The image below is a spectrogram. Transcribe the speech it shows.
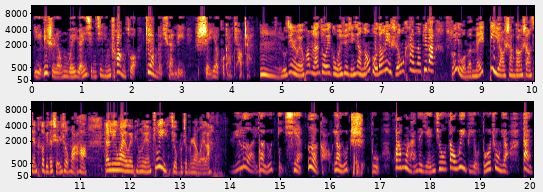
以历史人物为原型进行创作，这样的权利谁也不敢挑战。嗯，卢静认为花木兰作为一个文学形象，能否当历史人物看呢？对吧？所以我们没必要上纲上线，特别的神圣化哈。但另外一位评论员朱毅就不这么认为了。娱乐要有底线，恶搞要有尺度。花木兰的研究倒未必有多重要，但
